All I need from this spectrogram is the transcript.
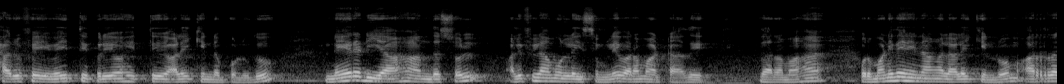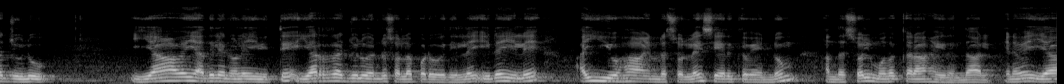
ஹருஃபை வைத்து பிரயோகித்து அழைக்கின்ற பொழுது நேரடியாக அந்த சொல் அலிஃபிலாமுல்லை சிம்லே வரமாட்டாது. உதாரணமாக ஒரு மனிதனை நாங்கள் அழைக்கின்றோம் அர்ரஜுலு. யாவை அதில் நுழைவித்து எர்ரஜுலு என்று சொல்லப்படுவதில்லை இடையிலே ஐயுஹா என்ற சொல்லை சேர்க்க வேண்டும். அந்த சொல் முதக்கராக இருந்தால். எனவே யா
